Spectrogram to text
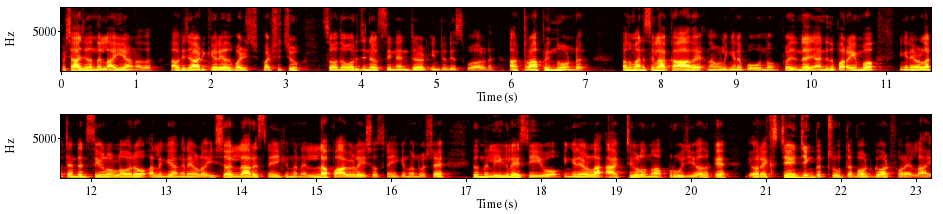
പിശാജ് തന്ന ലൈ ആണത് അവർ ചാടിക്കേറി അത് ഭക്ഷിച്ചു ഭക്ഷിച്ചു. So the original sin entered into this world ആ ട്രാപ്പ് ഇന്നും ഉണ്ട്. അത് മനസ്സിലാക്കാതെ നമ്മളിങ്ങനെ പോകുന്നു. ഇപ്പോൾ ഇതിന്റെ ഞാനിത് പറയുമ്പോൾ ഇങ്ങനെയുള്ള ടെൻഡൻസികളുള്ളവരോ അല്ലെങ്കിൽ അങ്ങനെയുള്ള ഈശോ എല്ലാവരെയും സ്നേഹിക്കുന്നുണ്ട്. എല്ലാ പാവികളെയും ഈശോ സ്നേഹിക്കുന്നുണ്ട്. പക്ഷേ ഇതൊന്ന് ലീഗലൈസ് ചെയ്യുവോ? ഇങ്ങനെയുള്ള ആക്റ്റുകളൊന്നും അപ്രൂവ് ചെയ്യുമോ അതൊക്കെ you are exchanging the truth about God for a lie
